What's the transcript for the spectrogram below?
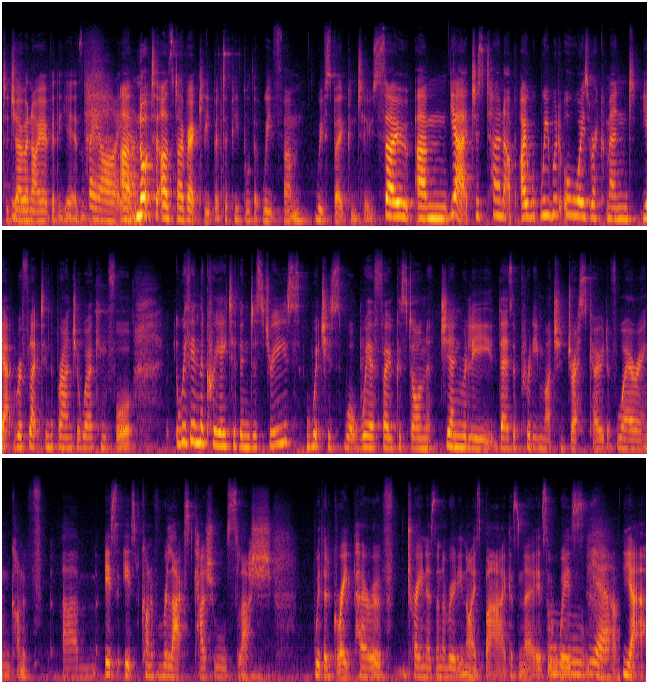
to Joe and I over the years. They are, um, yeah. um, not to us directly, but to people that we've um, we've spoken to. So um, yeah, just turn up. I, we would always recommend yeah reflecting the brand you're working for. Within the creative industries, which is what we're focused on, generally there's a pretty much a dress code of wearing kind of um, it's it's kind of relaxed casual slash with a great pair of trainers and a really nice bag, isn't it? It's always mm, yeah, yeah.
